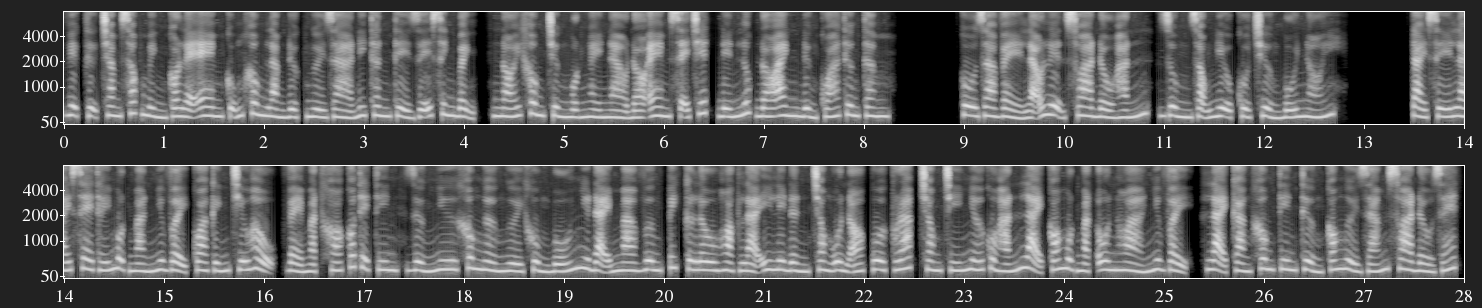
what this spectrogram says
việc tự chăm sóc mình có lẽ em cũng không làm được người già đi thân thể dễ sinh bệnh, nói không chừng một ngày nào đó em sẽ chết, đến lúc đó anh đừng quá thương tâm. Cô ra vẻ lão luyện xoa đầu hắn, dùng giọng điệu của trưởng bối nói. Tài xế lái xe thấy một màn như vậy qua kính chiếu hậu, vẻ mặt khó có thể tin, dường như không ngờ người khủng bố như đại ma vương Piccolo hoặc là Illidan trong uôn ó Pua Grab trong trí nhớ của hắn lại có một mặt ôn hòa như vậy, lại càng không tin tưởng có người dám xoa đầu rét.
